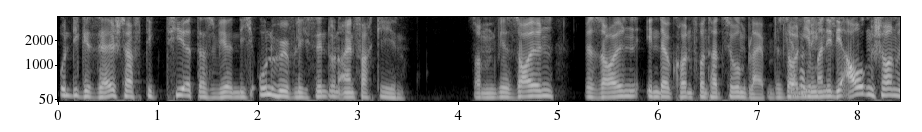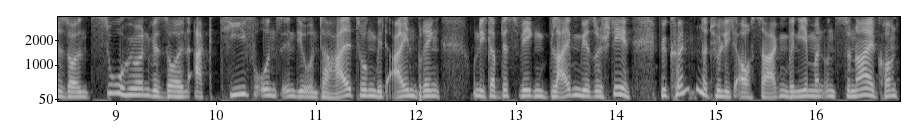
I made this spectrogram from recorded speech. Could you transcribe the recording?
Und die Gesellschaft diktiert, dass wir nicht unhöflich sind und einfach gehen. Sondern wir sollen, wir sollen in der Konfrontation bleiben. Wir sollen aber jemandem in die Augen schauen, wir sollen zuhören, wir sollen aktiv uns in die Unterhaltung mit einbringen. Und ich glaube, deswegen bleiben wir so stehen. Wir könnten natürlich auch sagen, wenn jemand uns zu nahe kommt,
